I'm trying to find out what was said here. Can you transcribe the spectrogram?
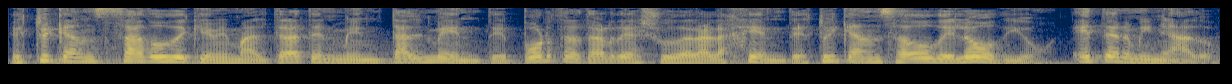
Estoy cansado de que me maltraten mentalmente por tratar de ayudar a la gente, estoy cansado del odio, he terminado.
